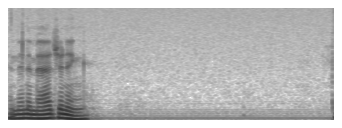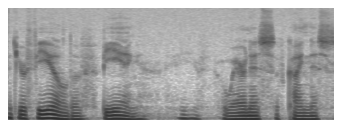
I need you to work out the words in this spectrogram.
And then imagining that your field of being, awareness of kindness,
